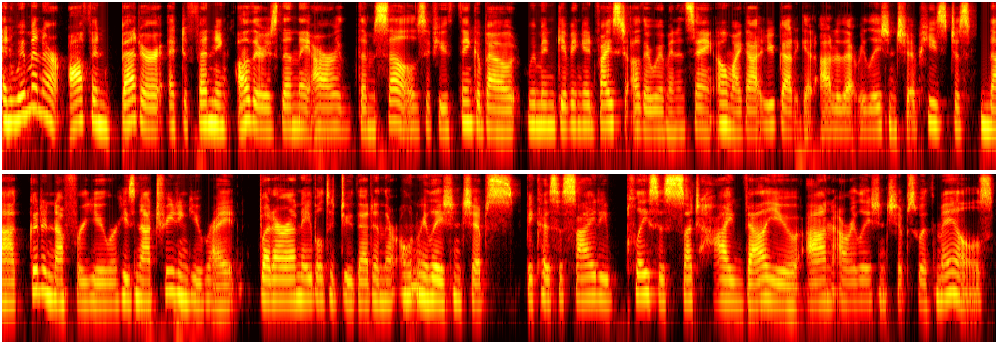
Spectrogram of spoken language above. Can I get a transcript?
and women are often better at defending others than they are themselves. If you think about women giving advice to other women and saying, Oh my God, you've got to get out of that relationship. He's just not good enough for you or he's not treating you right, but are unable to do that in their own relationships because society places such high value on our relationships with males.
